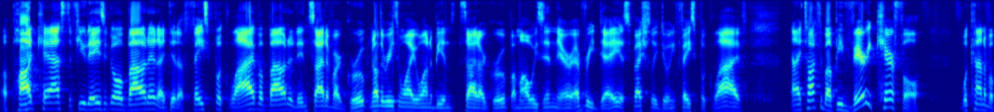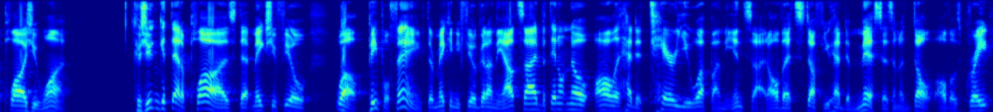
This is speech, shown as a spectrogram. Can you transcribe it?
a podcast a few days ago about it. I did a Facebook Live about it inside of our group. Another reason why you want to be inside our group, I'm always in there every day, especially doing Facebook Lives. And I talked about be very careful what kind of applause you want. Because you can get that applause that makes you feel, well, people think they're making you feel good on the outside, but they don't know all it had to tear you up on the inside, all that stuff you had to miss as an adult, all those great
